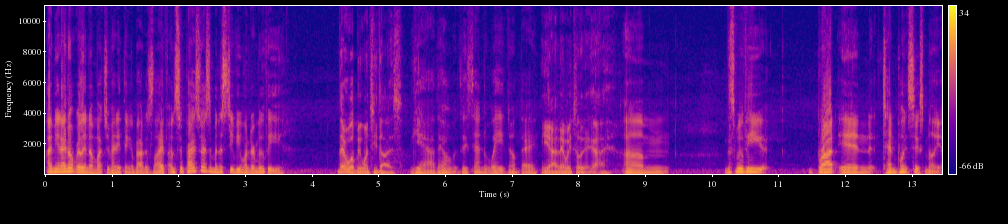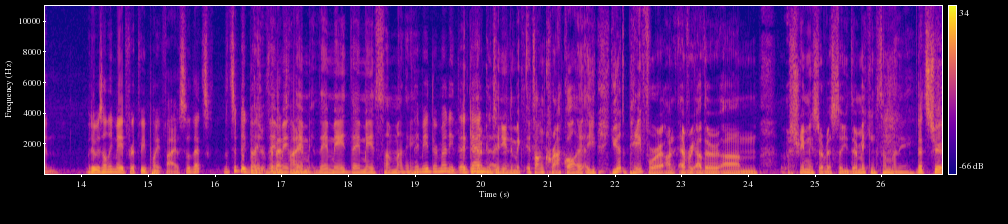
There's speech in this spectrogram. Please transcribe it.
I mean, I don't really know much of anything about his life. I'm surprised there hasn't been a Stevie Wonder movie. There will be once he dies. Yeah, they all they tend to wait, don't they? Yeah, they wait till they die. Um, This movie brought in 10.6 million, but it was only made for 3.5. So that's that's a big They, budget for they that made, time. they, they made they made some money. They made their money again. they're continuing to make. It's on Crackle. Uh, You, you have to pay for it on every other um, streaming service, so you, they're making some money. that's true.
